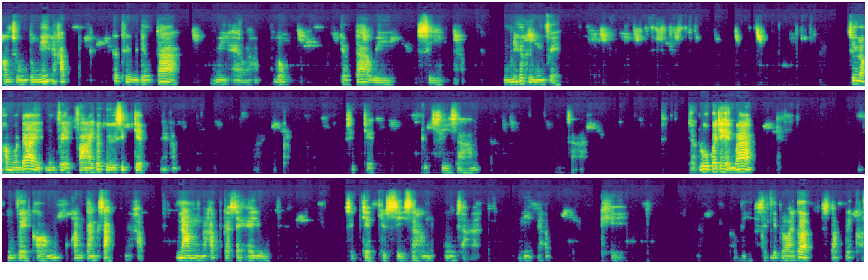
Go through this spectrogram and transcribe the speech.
ความสูงตรงนี้นะครับ ก็คือเดลต้า VL นะครับลบเดลต้า VC นะครับมุมนี้ก็คือมุมเฟสซึ่งเราคำนวณได้มุมเฟสไฟล์ก็คือ 17 นะครับ 17.43องศาจากรูปก็จะเห็นว่ามุมเฟสของความต่างศักย์นะครับ นำนะครับกระแสอยู่ 17.43 องศานี้นะครับโอเคเข้า B เสร็จเรียบร้อยก็ stop record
